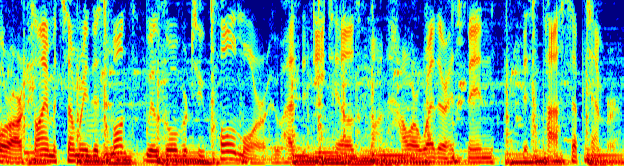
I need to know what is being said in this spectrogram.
For our climate summary this month, we'll go over to Paul Moore, who has the details on how our weather has been this past September.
